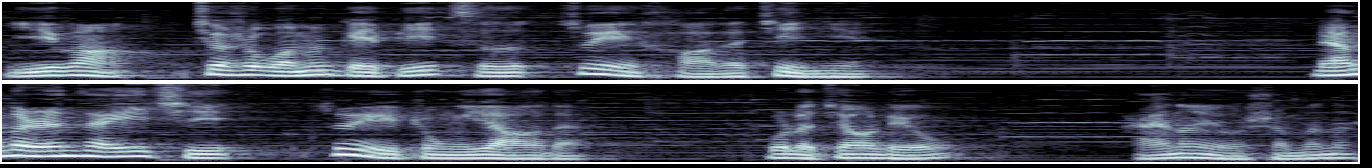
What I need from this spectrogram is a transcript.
遗忘就是我们给彼此最好的纪念。两个人在一起，最重要的，除了交流，还能有什么呢？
